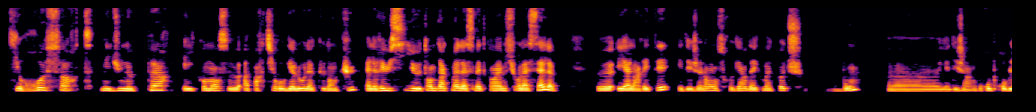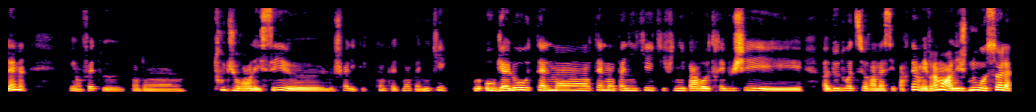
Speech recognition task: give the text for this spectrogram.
qui ressortent, mais d'une peur, et il commence euh, à partir au galop, la queue dans le cul. Elle réussit euh, tant bien que mal à se mettre quand même sur la selle euh, et à l'arrêter. Et déjà là, on se regarde avec ma coach. Bon, il y a déjà un gros problème. Et en fait, pendant tout durant l'essai, le cheval était complètement paniqué. Au galop tellement tellement paniqué qu'il finit par euh, trébucher et à deux doigts de se ramasser par terre mais vraiment à les genoux au sol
